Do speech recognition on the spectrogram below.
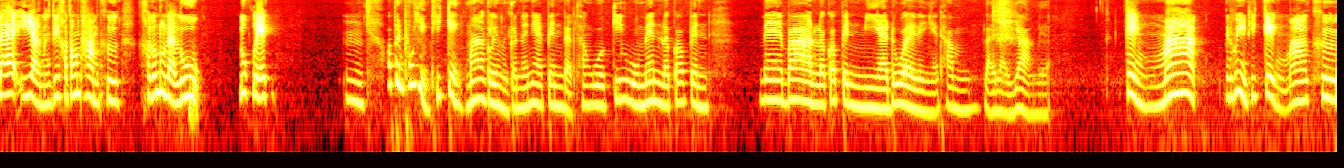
และอีกอย่างหนึ่งที่เขาต้องทำคือ เขาต้องดูแลลูกลูกเล็ก อืมว่าเป็นผู้หญิงที่เก่งมากเลยเหมือนกันนะเนี่ยเป็นแบบทั้ง working woman แล้วก็เป็นแม่บ้านแล้วก็เป็นเมียด้วยอะไรเงี้ยทำหลาย ๆ อย่างเลยอะเก่งมาก เป็นผู้หญิงที่เก่งมากคือ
